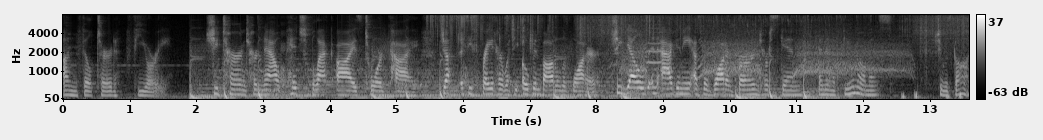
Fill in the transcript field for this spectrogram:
unfiltered fury. She turned her now pitch black eyes toward Kai, just as he sprayed her with the open bottle of water. She yelled in agony as the water burned her skin, and in a few moments, she was gone.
